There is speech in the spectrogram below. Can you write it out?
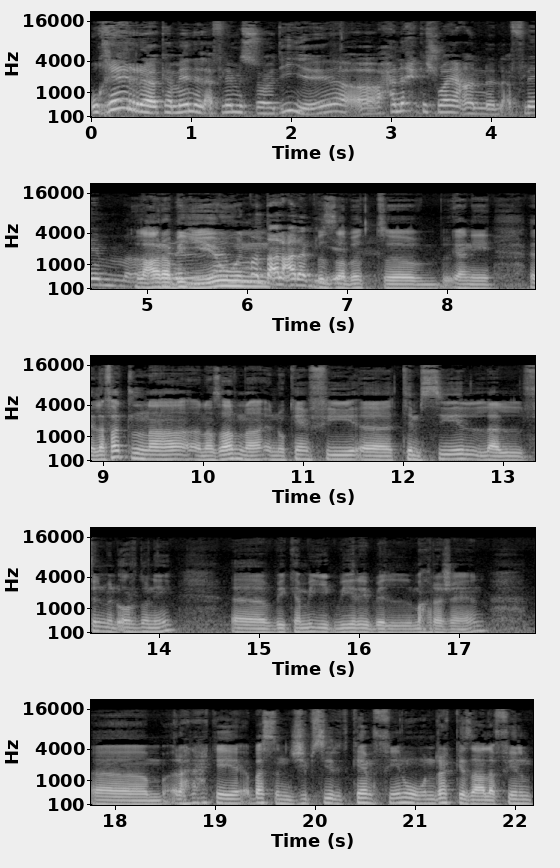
وغير كمان الأفلام السعودية آه، حنحكي شوي عن الأفلام العربية والمنطقة العربية. بالضبط آه، يعني لفت لنا نظرنا إنه كان في آه، تمثيل للفيلم الأردني بكمية كبيرة بالمهرجان. رح نحكي بس نجيب سيرة كم فيلم ونركز على فيلم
